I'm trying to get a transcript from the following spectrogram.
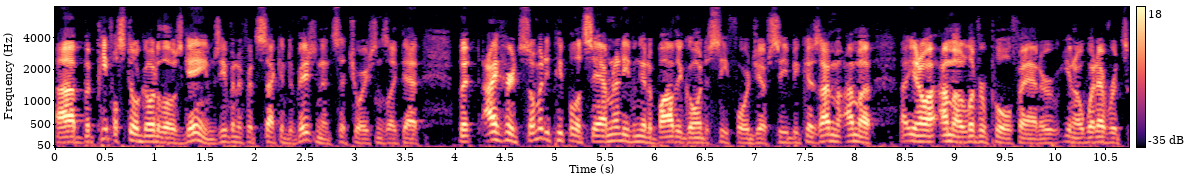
Uh, but people still go to those games, even if it's second division in situations like that. But I heard so many people that say, "I'm not even going to bother going to see Forge FC because I'm I'm a you know I'm a Liverpool fan or you know whatever it's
